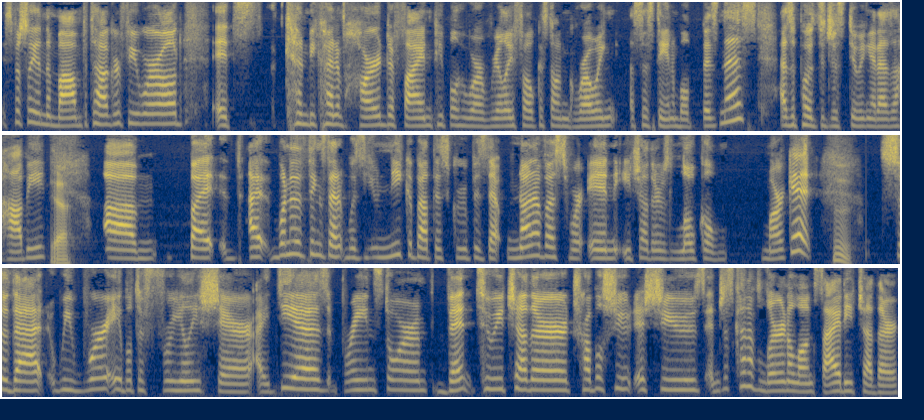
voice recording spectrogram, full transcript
especially in the mom photography world, it's can be kind of hard to find people who are really focused on growing a sustainable business as opposed to just doing it as a hobby. Yeah. Um, but I, one of the things that was unique about this group is that none of us were in each other's local market. Hmm. So that we were able to freely share ideas, brainstorm, vent to each other, troubleshoot issues, and just kind of learn alongside each other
